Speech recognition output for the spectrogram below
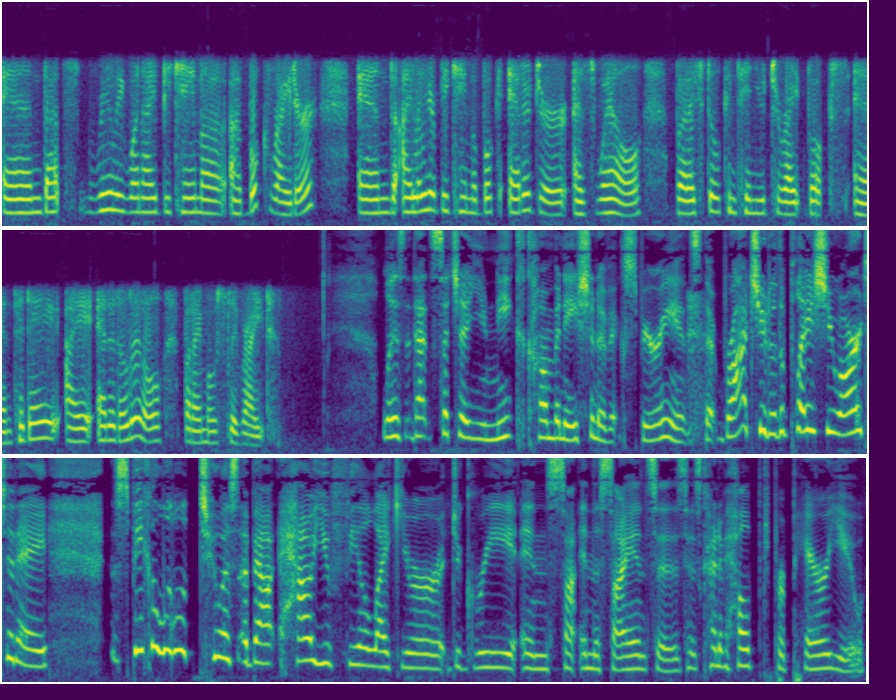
and that's really when I became a, a book writer, and I later became a book editor as well. But I still continued to write books, and today I edit a little, but I mostly write. Liz, that's such a unique combination of experience that brought you to the place you are today. Speak a little to us about how you feel like your degree in in the sciences has kind of helped prepare you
